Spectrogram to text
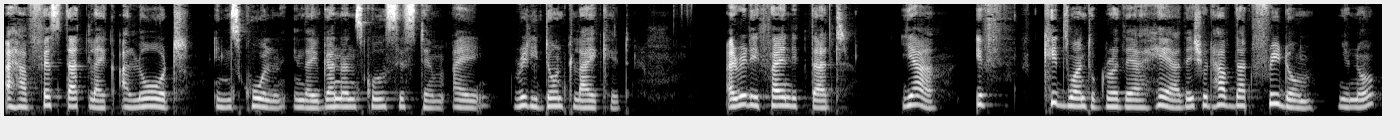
I have faced that like a lot in school, in the Ugandan school system. I really don't like it. I really find it that, yeah, if kids want to grow their hair, they should have that freedom, you know?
